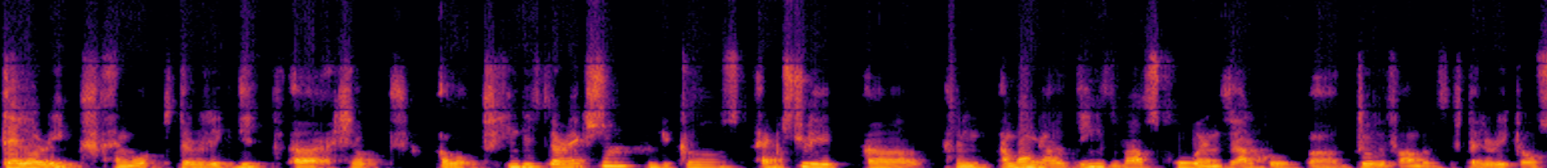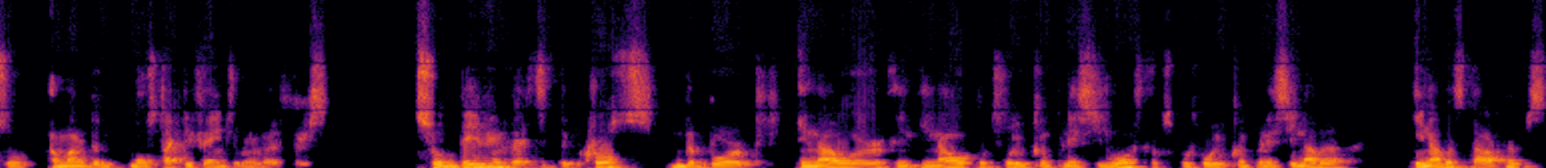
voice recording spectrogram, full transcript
Telerik and what Telerik did uh, helped a lot in this direction because actually, uh, I mean, among other things, Vasco and Zarco, uh, two of the founders of Telerik, also among the most active angel investors. So they've invested across the board in our in, in our portfolio companies, in LAUNCHub's portfolio companies, in other in other startups,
